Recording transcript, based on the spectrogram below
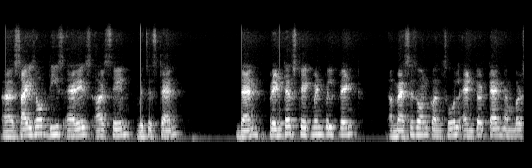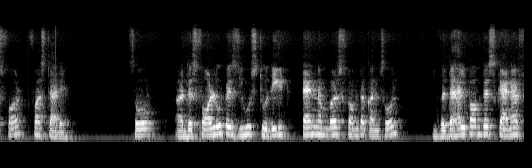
Uh, size of these arrays are same which is 10. Then printf statement will print a message on console enter 10 numbers for first array. So uh, this for loop is used to read 10 numbers from the console. With the help of this scanf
